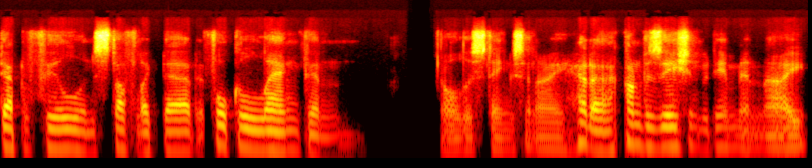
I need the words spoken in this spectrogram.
depth of field and stuff like that, focal length, and all those things. And I had a conversation with him, and I,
